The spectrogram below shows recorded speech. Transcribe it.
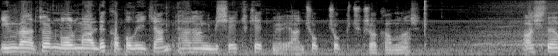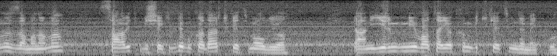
invertör normalde kapalıyken herhangi bir şey tüketmiyor. Yani çok çok küçük rakamlar. Açtığınız zaman ama sabit bir şekilde bu kadar tüketimi oluyor. Yani 20 watt'a yakın bir tüketim demek bu.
